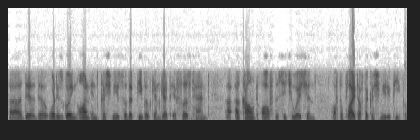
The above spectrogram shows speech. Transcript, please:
uh, the, the, what is going on in Kashmir, so that people can get a first-hand account of the situation of the plight of the Kashmiri people.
